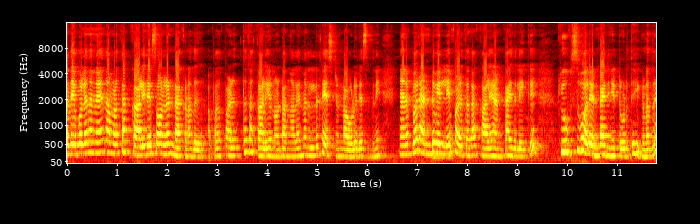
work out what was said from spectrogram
അതേപോലെ തന്നെ നമ്മൾ തക്കാളി രസമല്ല ഉണ്ടാക്കണത്. അപ്പം പഴുത്ത തക്കാളിയാണ് കേട്ടോ. എന്നാലേ നല്ല ടേസ്റ്റ് ഉണ്ടാവുള്ളൂ രസത്തിന്. ഞാനിപ്പോൾ രണ്ട് വലിയ പഴുത്ത തക്കാളിയാണ് കേട്ടോ ഇതിലേക്ക് ക്യൂബ്സ് പോലെ ഉണ്ട് അരിഞ്ഞിട്ട് കൊടുത്തേക്കണത്.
